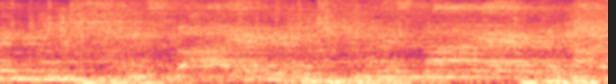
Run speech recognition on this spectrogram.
inspired, It's inspired.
